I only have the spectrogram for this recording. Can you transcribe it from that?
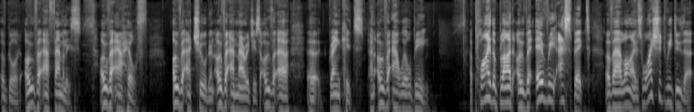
of God over our families, over our health, over our children, over our marriages, over our uh, grandkids, and over our well being. Apply the blood over every aspect of our lives. Why should we do that?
